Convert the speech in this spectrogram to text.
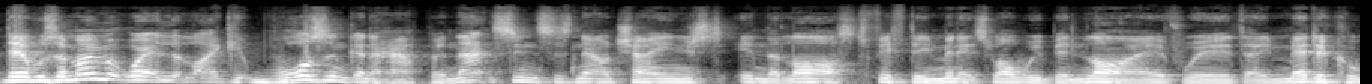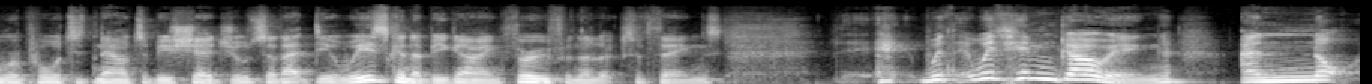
there was a moment where it looked like it wasn't going to happen. That since has now changed in the last 15 minutes while we've been live, with a medical reported now to be scheduled. So that deal is going to be going through from the looks of things. With with him going and not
